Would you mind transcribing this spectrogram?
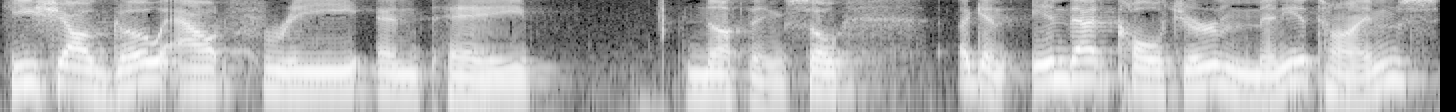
he shall go out free and pay nothing. So, again, in that culture, many a times,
